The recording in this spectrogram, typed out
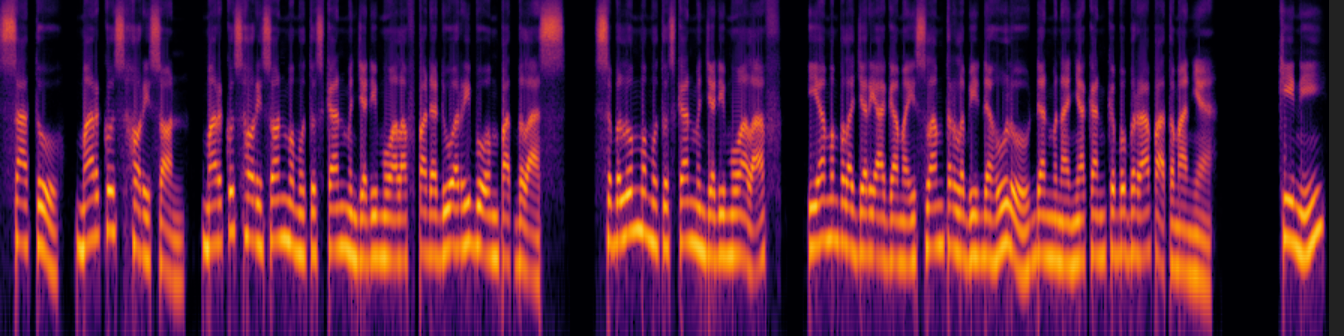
1. Marcus Horizon Marcus Horizon memutuskan menjadi mualaf pada 2014. Sebelum memutuskan menjadi mualaf, ia mempelajari agama Islam terlebih dahulu dan menanyakan ke beberapa temannya. Kini,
